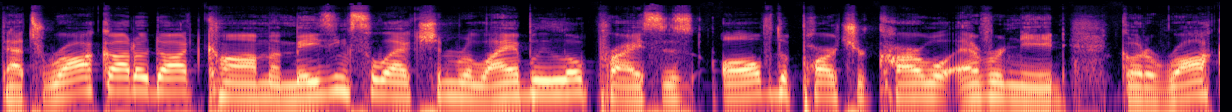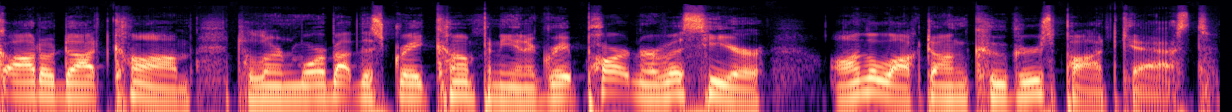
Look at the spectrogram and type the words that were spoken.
That's rockauto.com, amazing selection, reliably low prices, all of the parts your car will ever need. Go to rockauto.com to learn learn more about this great company and a great partner of us here on the Locked On Cougars podcast.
